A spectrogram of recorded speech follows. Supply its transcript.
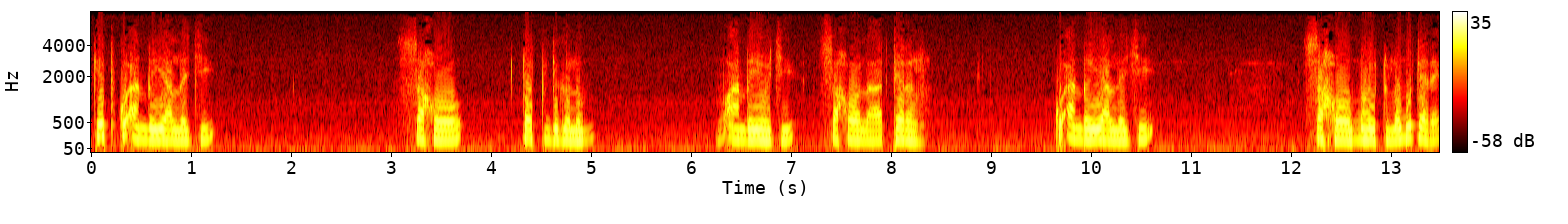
Képp ku ànd yàlla ci saxoo topp ndigalam mu ànd yow ci saxoo laa teral. Ku ànd yàlla ci saxoo moytu la mu tere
